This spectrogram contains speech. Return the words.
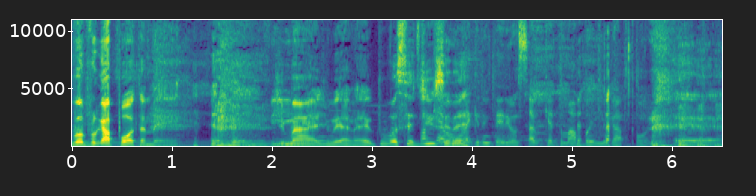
Vou pro Gapó também. demais, demais. É o que você Só disse, que a né? moleque do interior sabe que é tomar banho no Igapó. né? É.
